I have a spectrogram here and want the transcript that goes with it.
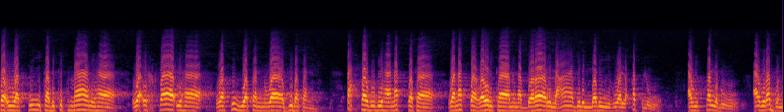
فأوصيك بكتمانها وإخفائها وصية واجبة تحفظ بها نفسك ونفس غيرك من الضرار العاجل الذي هو القتل أو الصلب أو رجم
